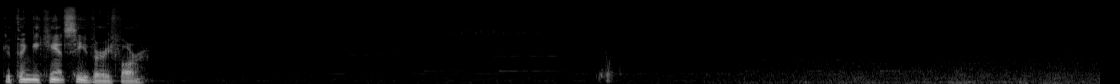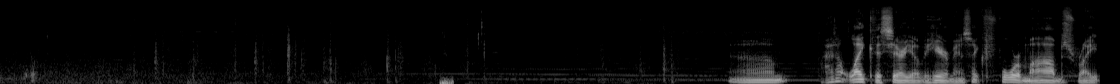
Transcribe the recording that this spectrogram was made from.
Good thing you can't see very far. I don't like this area over here, man. It's like four mobs right,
